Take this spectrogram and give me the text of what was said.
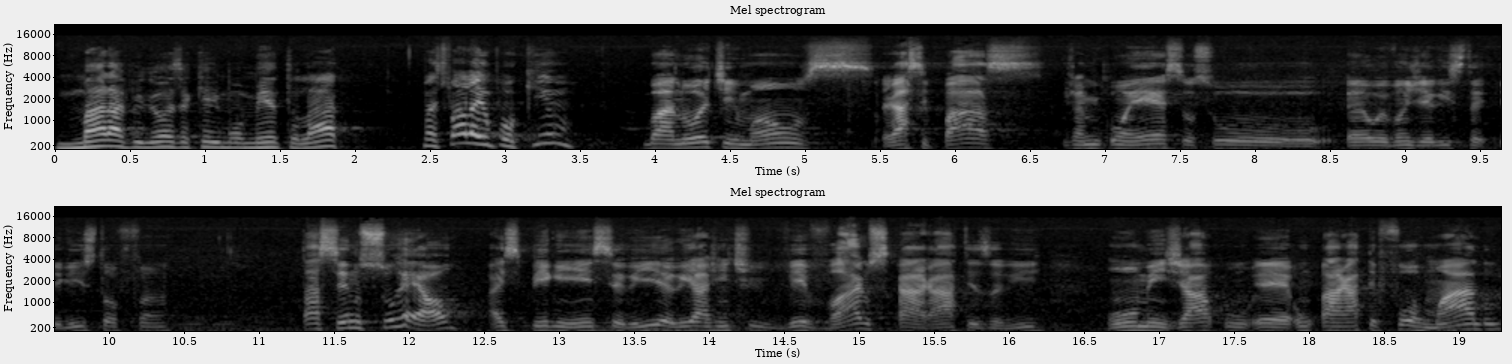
maravilhoso aquele momento lá. Mas fala aí um pouquinho. Boa noite, irmãos. Graça e paz. Já me conhece, eu sou é, o evangelista Christopher. Tá sendo surreal a experiência ali. Ali a gente vê vários caráteres ali. Homens já, é, um caráter formado.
